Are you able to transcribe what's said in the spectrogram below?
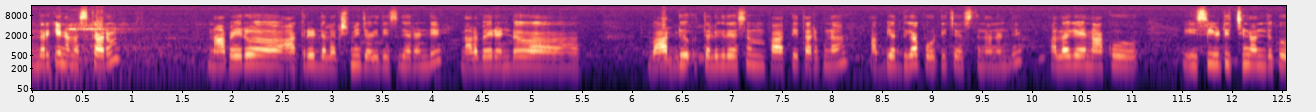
అందరికీ నమస్కారం. నా పేరు ఆకిరెడ్డి లక్ష్మీ జగదీష్ గారండి. నలభై రెండవ వార్డు తెలుగుదేశం పార్టీ తరపున అభ్యర్థిగా పోటీ చేస్తున్నానండి. అలాగే నాకు ఈ సీట్ ఇచ్చినందుకు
